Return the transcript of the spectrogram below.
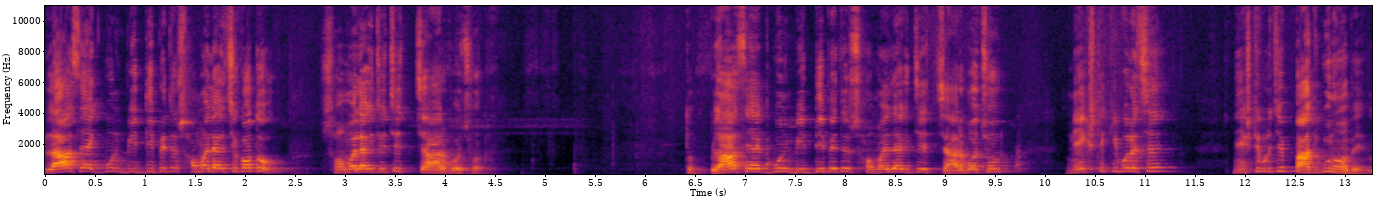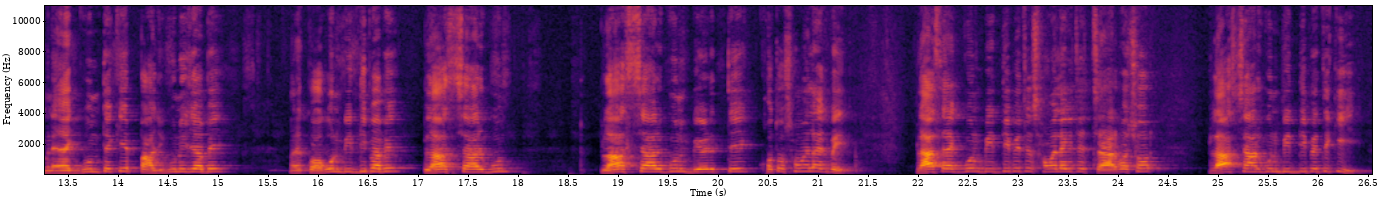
প্লাস এক গুণ বৃদ্ধি পেতে সময় লাগছে কত? সময় লাগছে হচ্ছে চার বছর। তো প্লাস এক গুণ বৃদ্ধি পেতে সময় লাগছে চার বছর। নেক্সটে কি বলেছে? নেক্সটে বলেছে পাঁচ গুণ হবে। মানে এক গুণ থেকে পাঁচ গুণে যাবে। মানে কগুণ বৃদ্ধি পাবে? প্লাস চার গুণ। প্লাস চার গুণ বেড়তে কত সময় লাগবে? প্লাস এক গুণ বৃদ্ধি পেতে সময় লাগছে চার বছর। প্লাস চার গুণ বৃদ্ধি পেতে কি?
